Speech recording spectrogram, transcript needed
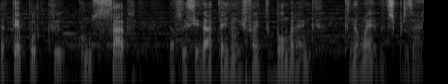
Até porque, como se sabe, a felicidade tem um efeito bumerangue que não é de desprezar.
